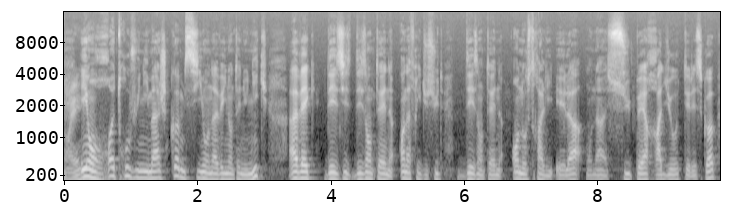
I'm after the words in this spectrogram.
Oui. et on retrouve une image comme si on avait une antenne unique avec des, des antennes en Afrique du Sud, des antennes en Australie. Et là, on a un super radiotélescope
